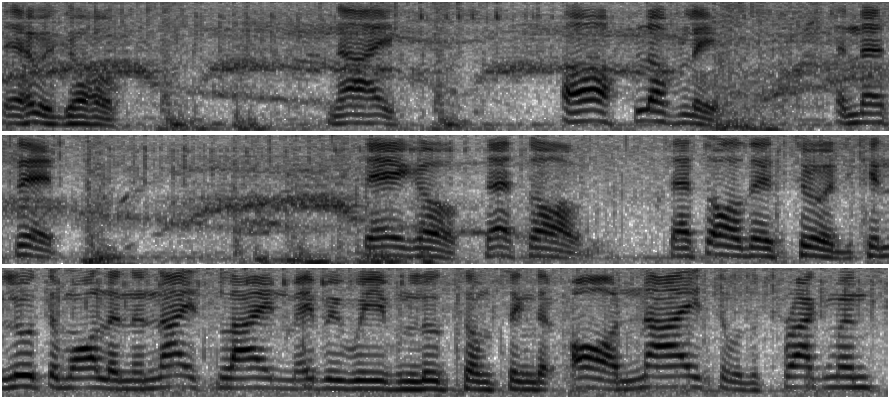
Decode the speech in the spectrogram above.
There we go. Nice. Oh, lovely. And that's it. There you go. That's all. That's all there's to it. You can loot them all in a nice line. Maybe we even loot something that... Oh, nice. There was a fragment.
